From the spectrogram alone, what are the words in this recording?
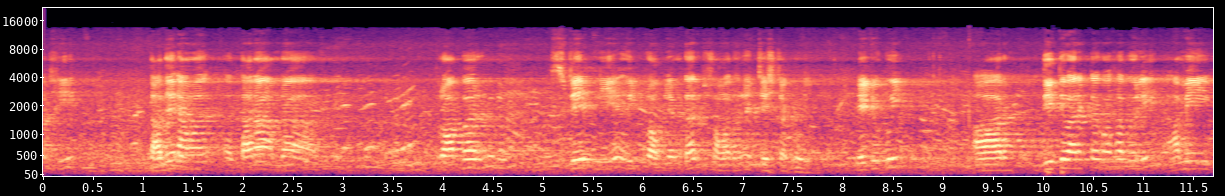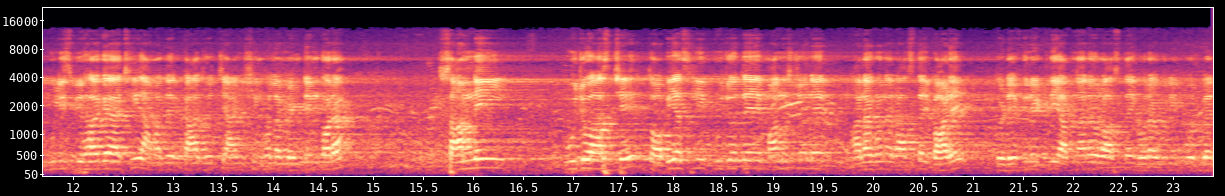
আছি, তাদের আমার তারা আমরা প্রপার স্টেপ নিয়ে ওই প্রবলেমটার সমাধানের চেষ্টা করি। এইটুকুই আর দ্বিতীয় আরেকটা কথা বলি, আমি পুলিশ বিভাগে আছি, আমাদের কাজ হচ্ছে আইন শৃঙ্খলা মেনটেন করা। সামনেই পুজো আসছে, তো অবভিয়াসলি পুজোতে মানুষজনের আনাগোনা রাস্তায় বাড়ে, তো ডেফিনেটলি আপনারাও রাস্তায় ঘোরাঘুরি করবেন,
